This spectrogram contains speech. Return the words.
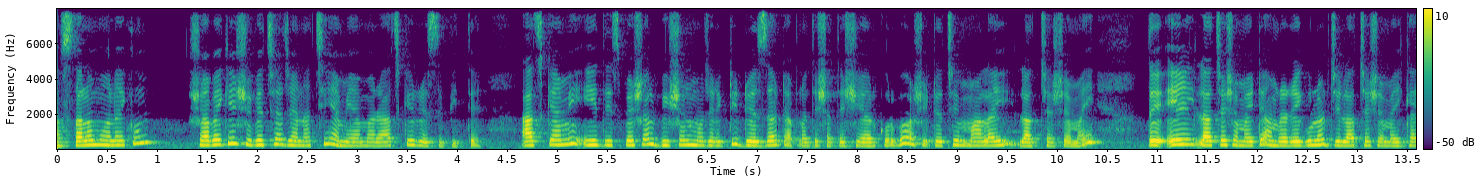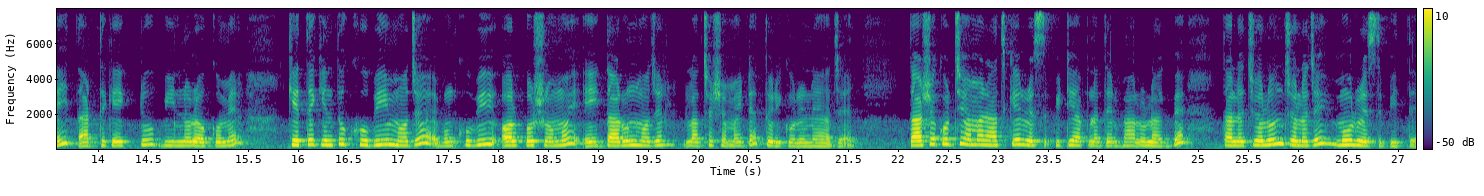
আসসালামু আলাইকুম। সবাইকে শুভেচ্ছা জানাচ্ছি আমি আমার আজকের রেসিপিতে আজকে আমি ঈদ স্পেশাল ভীষণ মজার একটি ডেজার্ট আপনাদের সাথে শেয়ার করব, আর সেটা হচ্ছে মালাই লাচ্ছা সেমাই। তো এই লাচ্ছা সেমাইটা আমরা রেগুলার যে লাচ্ছা সেমাই খাই, তার থেকে একটু ভিন্ন রকমের। খেতে কিন্তু খুবই মজা এবং খুবই অল্প সময় এই দারুণ মজার লাচ্ছা সেমাইটা তৈরি করে নেওয়া যায়। তো আশা করছি আমার আজকের রেসিপিটি আপনাদের ভালো লাগবে। তাহলে চলুন চলে যাই মূল রেসিপিতে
